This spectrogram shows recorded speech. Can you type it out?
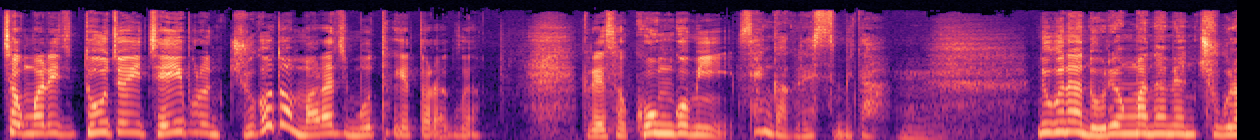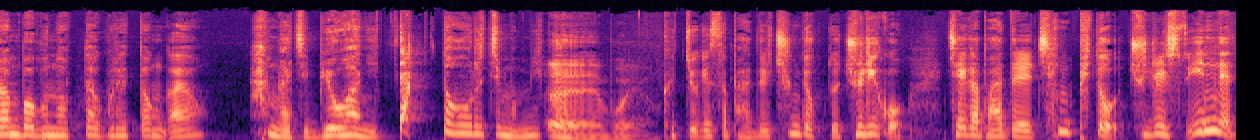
정말이지 도저히 제 입으로는 죽어도 말하지 못하겠더라고요. 그래서 곰곰이 생각을 했습니다. 누구나 노력만 하면 죽으란 법은 없다고 그랬던가요? 한 가지 묘한이 딱 떠오르지 뭡니까? 예, 네, 뭐예요? 그쪽에서 받을 충격도 줄이고 제가 받을 창피도 줄일 수 있는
